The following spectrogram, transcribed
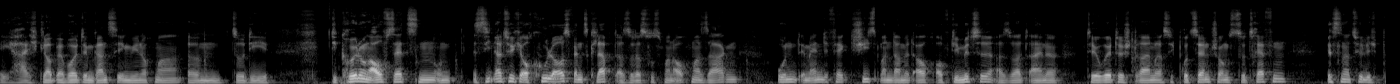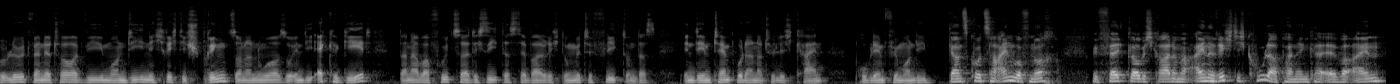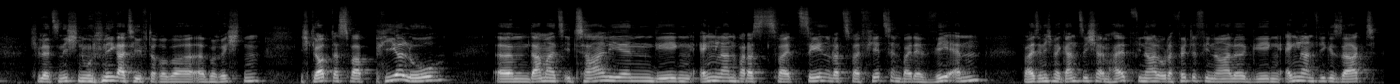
Ja, ich glaube, er wollte dem Ganzen irgendwie nochmal ähm, so die, die Krönung aufsetzen. Und es sieht natürlich auch cool aus, wenn es klappt. Also, das muss man auch mal sagen. Und im Endeffekt schießt man damit auch auf die Mitte, also hat eine theoretisch 33% Chance zu treffen. Ist natürlich blöd, wenn der Torwart wie Mondi nicht richtig springt, sondern nur so in die Ecke geht, dann aber frühzeitig sieht, dass der Ball Richtung Mitte fliegt und das in dem Tempo dann natürlich kein Problem für Mondi. Ganz kurzer Einwurf noch. Mir fällt, glaube ich, gerade mal eine richtig cooler Panenka-Elve ein. Ich will jetzt nicht nur negativ darüber äh, berichten. Ich glaube, das war Pirlo, ähm, damals Italien gegen England, war das 2010 oder 2014 bei der WM, weiß ich nicht mehr ganz sicher, im Halbfinale oder Viertelfinale gegen England, wie gesagt,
